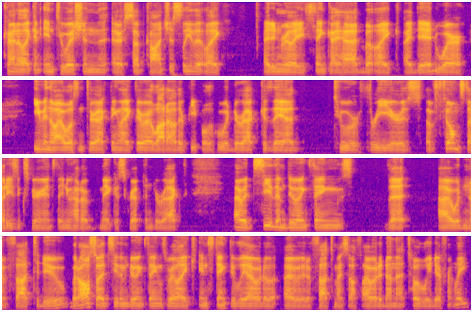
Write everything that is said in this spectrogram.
kind of like an intuition or subconsciously that like i didn't really think i had but like i did where even though i wasn't directing like there were a lot of other people who would direct because they had two or three years of film studies experience they knew how to make a script and direct i would see them doing things that I wouldn't have thought to do. But also, I'd see them doing things where, like, instinctively, I would have, I would have thought to myself, I would have done that totally differently.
